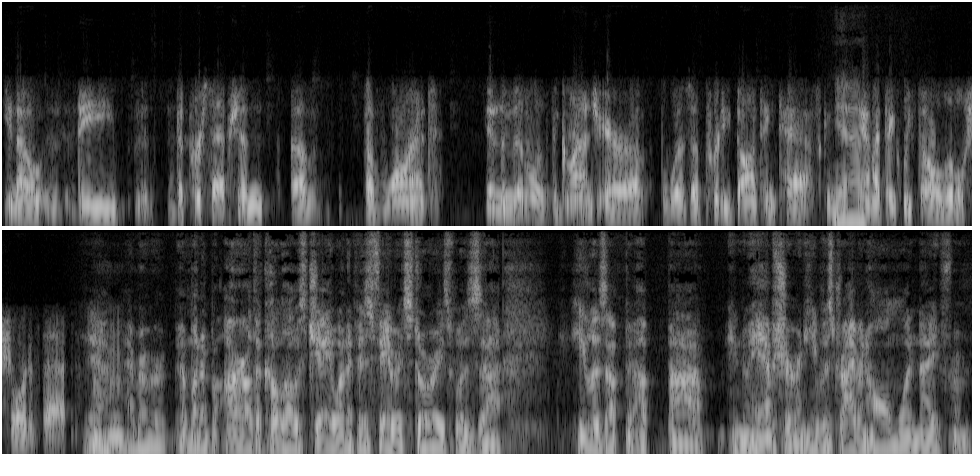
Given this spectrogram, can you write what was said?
you know, the the perception of of Warrant in the middle of the grunge era was a pretty daunting task. And, Yeah. and I think we fell a little short of that. Yeah, I remember one of our other co-host Jay. One of his favorite stories was uh, he lives up up uh, in New Hampshire, and he was driving home one night from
